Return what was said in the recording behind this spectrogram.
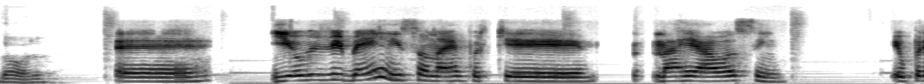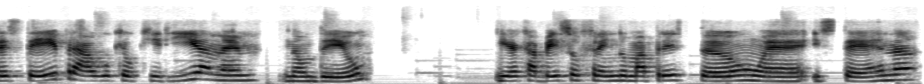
Da hora. É, e eu vivi bem isso, né? Porque, na real, assim, eu prestei para algo que eu queria, né? Não deu. E acabei sofrendo uma pressão é, externa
